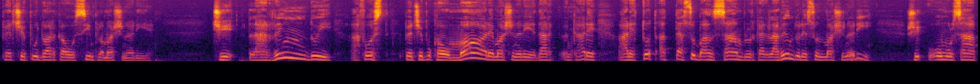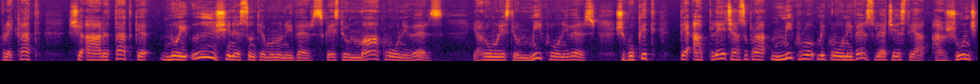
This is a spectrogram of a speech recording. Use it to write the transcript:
perceput doar ca o simplă mașinărie, ci la rândul a fost perceput ca o mare mașinărie, dar în care are tot atâtea subansambluri care la rândul sunt mașinării. Și omul s-a plecat și a arătat că noi înșine suntem un univers, că este un macro-univers, iar omul este un micro-univers. Și cu cât te apleci asupra micro, micro-universului acestuia, ajungi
